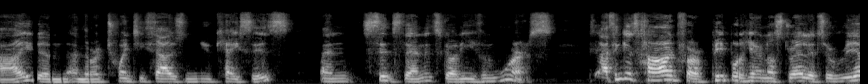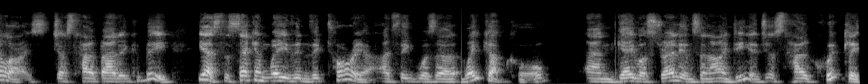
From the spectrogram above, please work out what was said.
died and, and there were 20,000 new cases. And since then, it's got even worse. I think it's hard for people here in Australia to realize just how bad it could be. Yes, the second wave in Victoria, I think, was a wake up call and gave Australians an idea just how quickly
